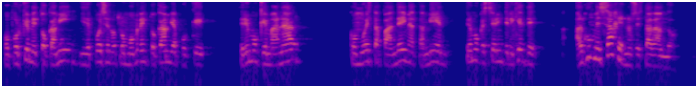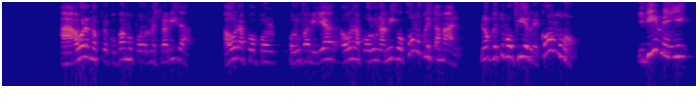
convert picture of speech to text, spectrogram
o por qué me toca a mí, y después en otro momento cambia porque tenemos que emanar como esta pandemia también, tenemos que ser inteligentes. Algún mensaje nos está dando. Ahora nos preocupamos por nuestra vida, ahora por, por, por un familiar, ahora por un amigo. ¿Cómo que está mal? No, que tuvo fiebre. ¿Cómo? Y dime, y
